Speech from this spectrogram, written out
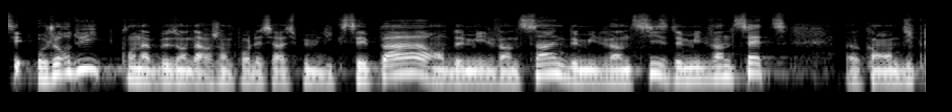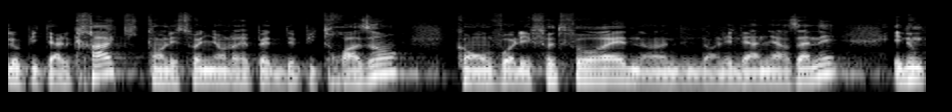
C'est aujourd'hui qu'on a besoin d'argent pour les services publics. C'est pas en 2025, 2026, 2027. quand on dit que l'hôpital craque, quand les soignants le répètent depuis trois ans, quand on voit les feux de forêt dans, les dernières années. Et donc,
